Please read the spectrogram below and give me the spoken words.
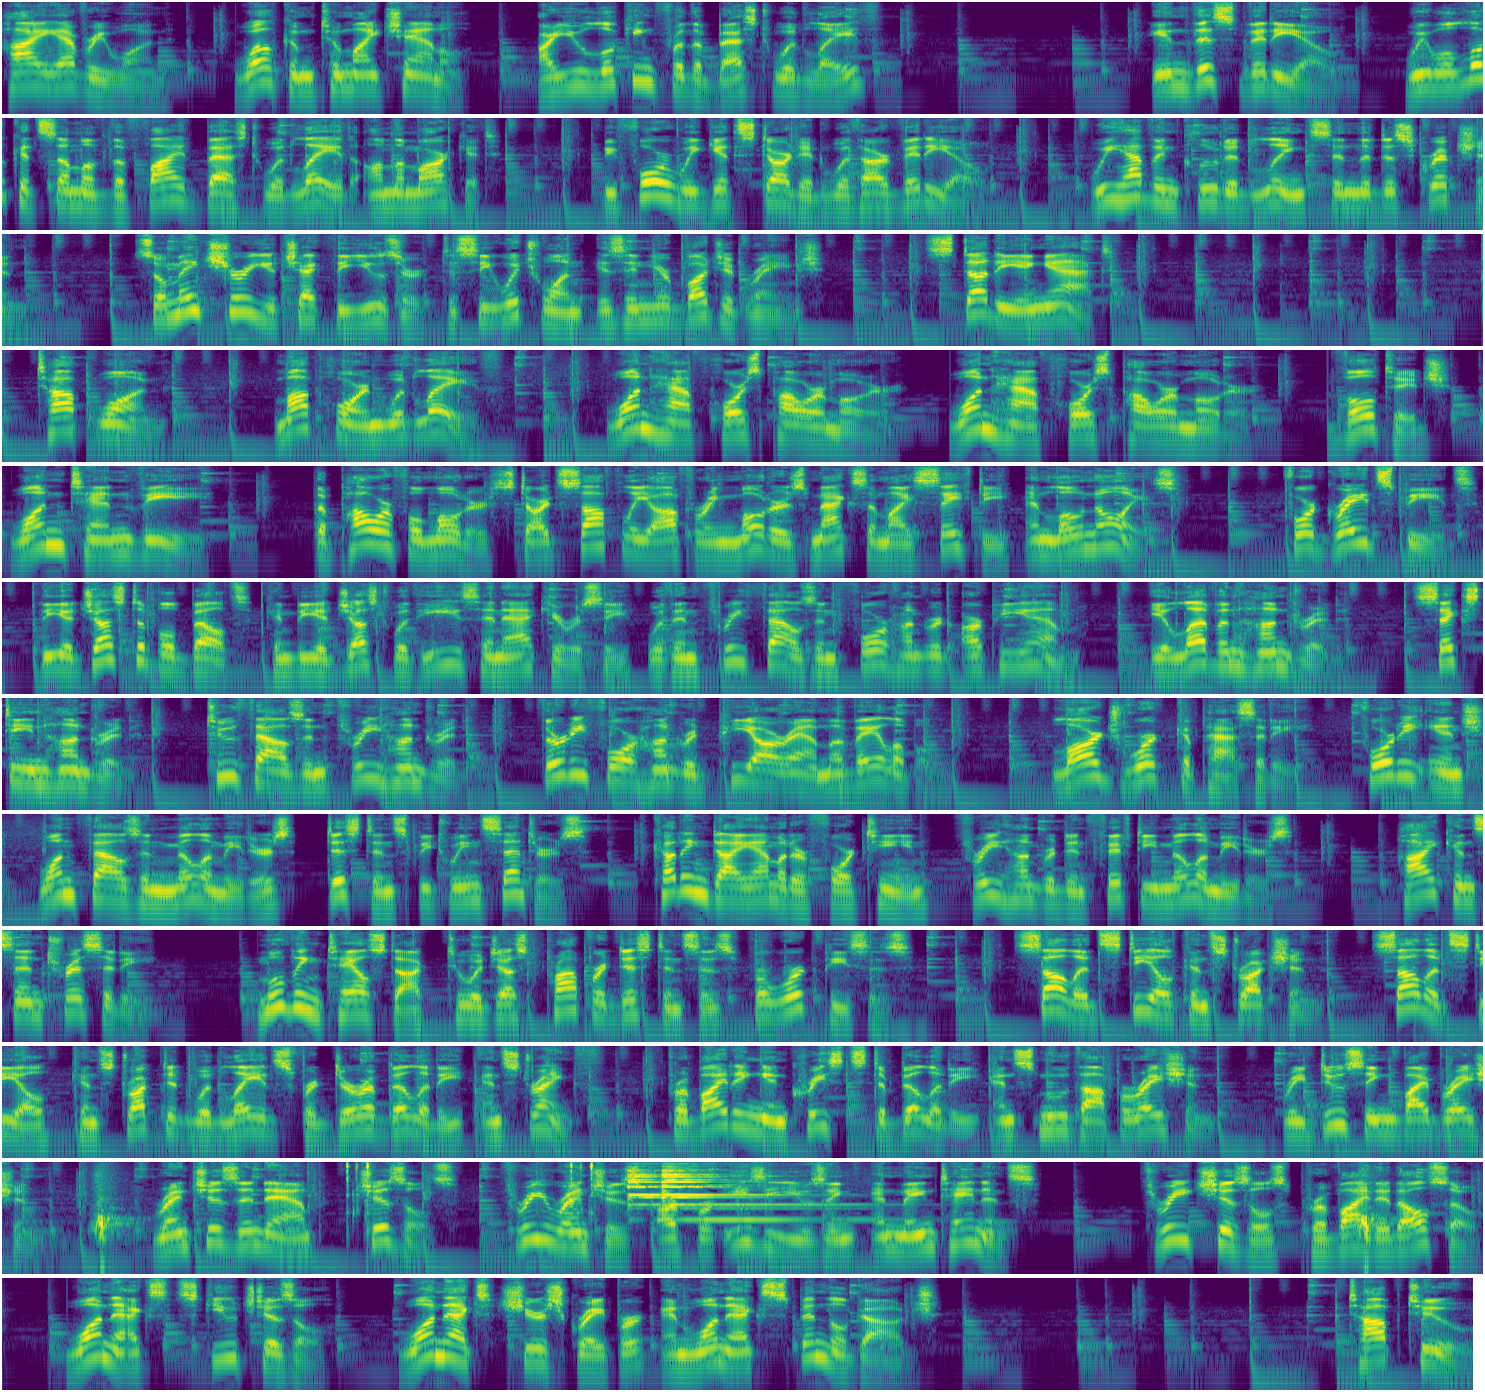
Hi everyone. Welcome to my channel. Are you looking for the best wood lathe? In this video, we will look at some of the 5 best wood lathe on the market. Before we get started with our video, we have included links in the description. So make sure you check the user to see which one is in your budget range. Studying at Top 1. Mophorn Wood Lathe. 1 half horsepower motor. 1 half horsepower motor. Voltage 110V. The powerful motor starts softly offering motors maximize safety and low noise. For grade speeds, the adjustable belts can be adjusted with ease and accuracy within 3400 RPM, 1100, 1600, 2300, 3400 PRM available. Large work capacity 40 inch 1000 millimeters distance between centers. Cutting diameter 14 350 millimeters. High concentricity. Moving tailstock to adjust proper distances for workpieces. Solid steel construction. Solid steel constructed with lathes for durability and strength, providing increased stability and smooth operation, reducing vibration. Wrenches and amp, chisels. Three wrenches are for easy using and maintenance. Three chisels provided also. 1x skew chisel, 1x shear scraper and 1x spindle gouge. Top 2.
